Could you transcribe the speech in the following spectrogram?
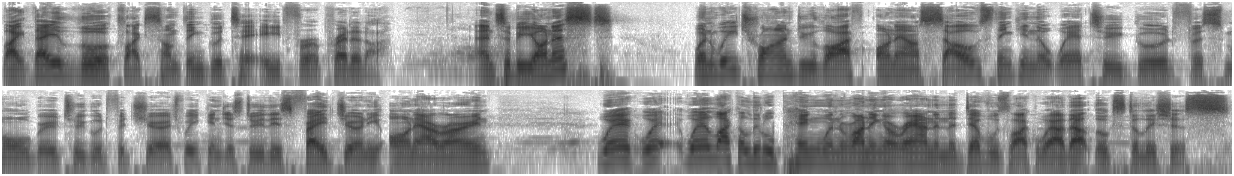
Like they look like something good to eat for a predator. And to be honest, when we try and do life on ourselves, thinking that we're too good for small group, too good for church, we can just do this faith journey on our own. We're, we're, we're like a little penguin running around, and the devil's like, wow, that looks delicious.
